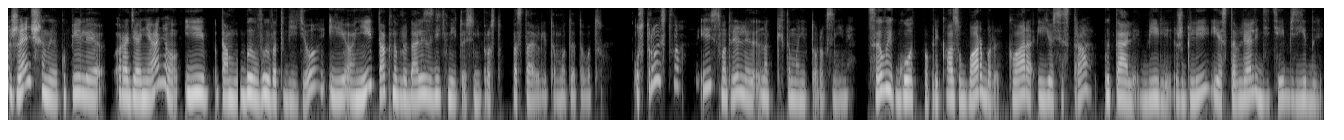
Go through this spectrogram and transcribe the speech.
Женщины купили радионяню, и там был вывод видео, и они так наблюдали за детьми, то есть они просто поставили там вот это вот устройство и смотрели на каких-то мониторах за ними. Целый год по приказу Барбары Клара и ее сестра пытали, били, жгли и оставляли детей без еды.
